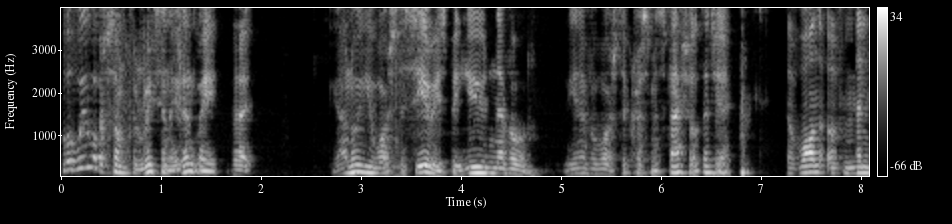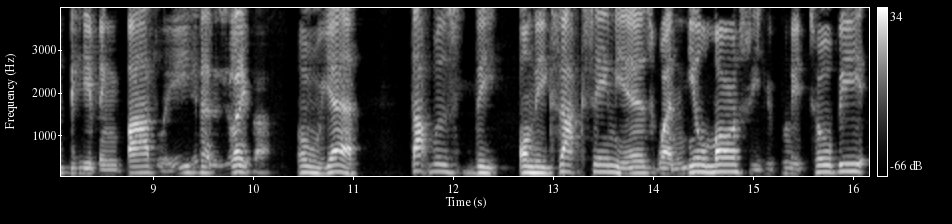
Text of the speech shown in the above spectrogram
Well, we watched something recently, didn't we? That I know you watched the series, but you never you never watched the Christmas special, did you? The one of men behaving badly. Yeah, did you like that? Oh yeah. That was the on the exact same years when Neil Morrissey, who played Toby,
